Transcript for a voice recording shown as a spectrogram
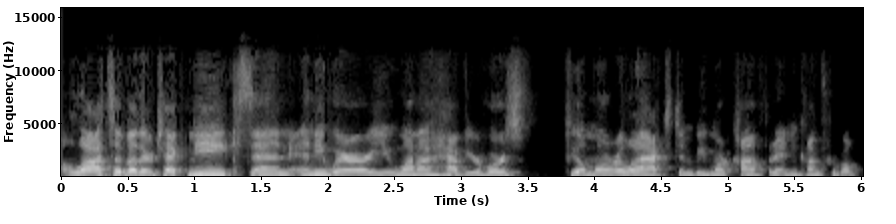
lots of other techniques and anywhere you want to have your horse feel more relaxed and be more confident and comfortable.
